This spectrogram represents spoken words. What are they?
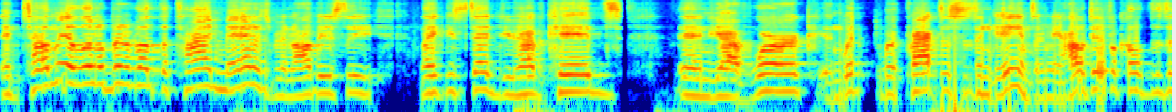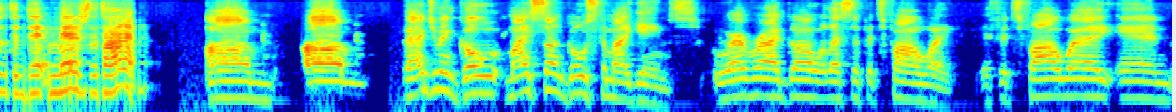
And tell me a little bit about the time management. Obviously, like you said, you have kids and you have work and with, with practices and games. I mean, how difficult is it to manage the time? Um, um, Benjamin go. My son goes to my games wherever I go, unless if it's far away. If it's far away and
